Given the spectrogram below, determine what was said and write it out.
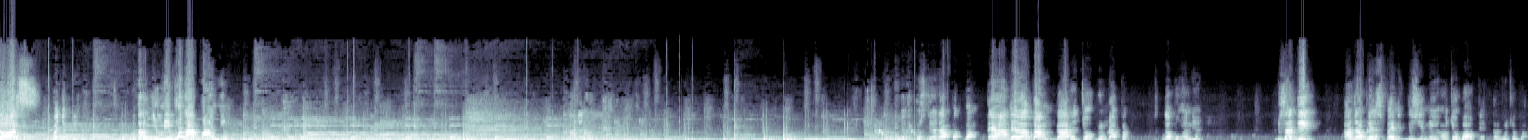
Yos, banyak nih. Bentar, Umi buat apa anjing? Dapat bang. THD lah bang. Nggak ada cok, belum dapat gabungannya. Bisa dik. Ada blast panic di sini. Oh coba, oke, ntar gue coba.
